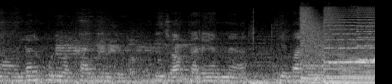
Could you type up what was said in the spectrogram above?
ನಾವೆಲ್ಲರೂ ಕೂಡ ಒಟ್ಟಾಗಿ ಈ ಜವಾಬ್ದಾರಿಯನ್ನು ನಿಭಾಯಿಸ್ತೀವಿ.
